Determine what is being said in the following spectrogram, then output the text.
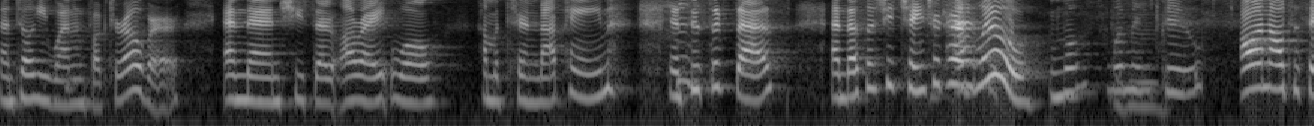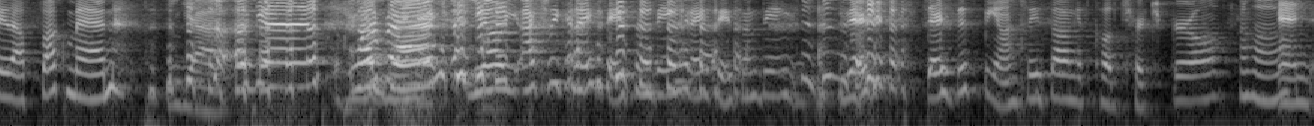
until he went and fucked her over. And then she said, "All right, well, I'm gonna turn that pain into success." And that's when she changed her hair As- blue. Most women mm-hmm. do. All in all, to say that fuck men. yeah. Again. We're back. You know, actually, can I say something? Can I say something? There, there's this Beyonce song. It's called Church Girl. Uh-huh. And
